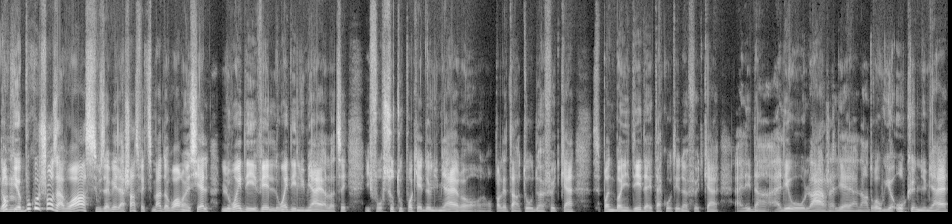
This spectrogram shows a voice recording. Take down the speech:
Donc, il y a mhm. beaucoup de choses à voir si vous avez la chance, effectivement, de voir un ciel loin des villes, loin des lumières. Là, il faut surtout pas qu'il y ait de lumière. On, parlait tantôt d'un feu de camp. C'est pas une bonne idée d'être à côté d'un feu de camp. Allez, dans, allez au large, allez à un endroit où il n'y a aucune lumière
